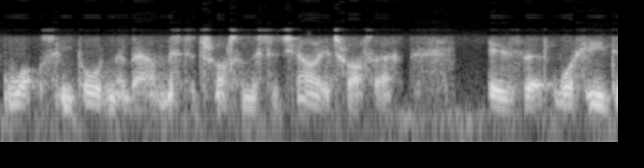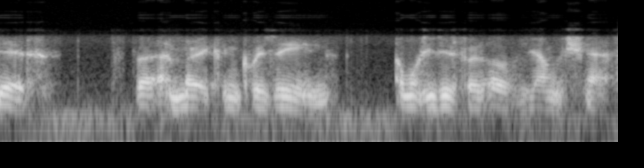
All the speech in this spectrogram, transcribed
what's important about Mr. Trotter, Mr. Charlie Trotter, is that what he did for American cuisine and what he did for a lot of young chefs,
